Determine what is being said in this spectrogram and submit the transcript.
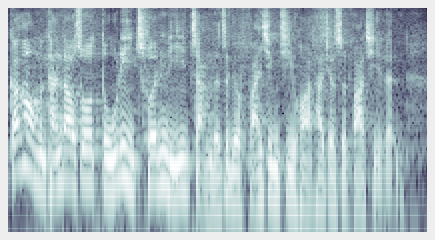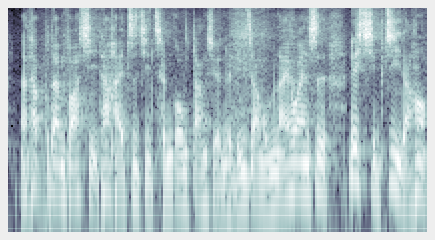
刚刚我们谈到说，独立村里长的这个繁星计划，他就是发起人。那他不但发起，他还自己成功当选了里长。我们来欢迎是那喜记的哈，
